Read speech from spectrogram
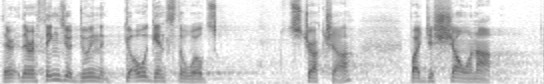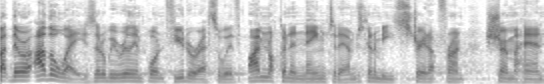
There, there are things you're doing that go against the world's structure by just showing up. But there are other ways that'll be really important for you to wrestle with. I'm not going to name today. I'm just going to be straight up front, show my hand.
